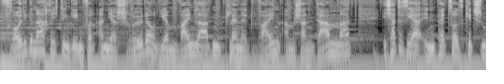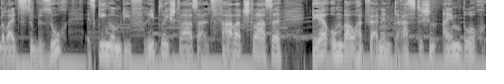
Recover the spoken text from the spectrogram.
Freudige Nachricht hingegen von Anja Schröder und ihrem Weinladen Planet Wein am Gendarmenmarkt. Ich hatte sie ja in Petzolds Kitchen bereits zu Besuch. Es ging um die Friedrichstraße als Fahrradstraße. Der Umbau hat für einen drastischen Einbruch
